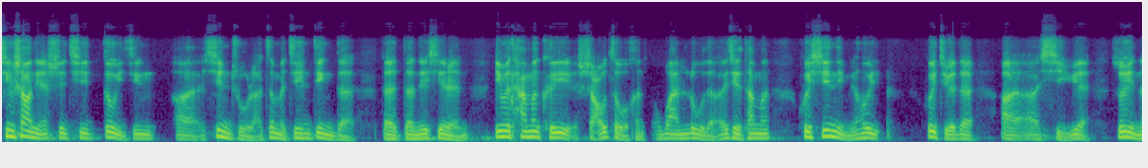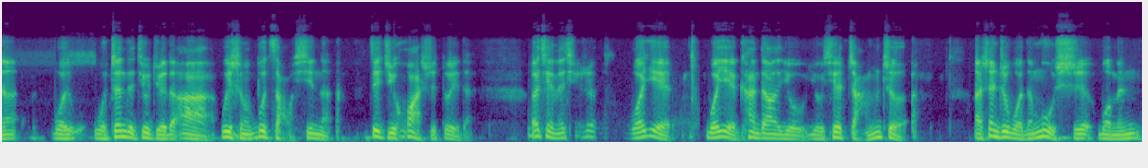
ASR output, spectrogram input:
青少年时期都已经呃信主了这么坚定的的的那些人，因为他们可以少走很多弯路的，而且他们会心里面会会觉得啊呃喜悦，所以呢，我我真的就觉得啊，为什么不早信呢？这句话是对的，而且呢，其实我也我也看到有有些长者，啊，甚至我的牧师，我们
